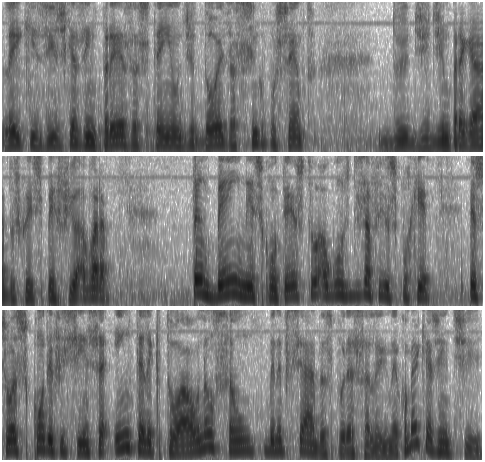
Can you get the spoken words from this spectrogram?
lei que exige que as empresas tenham de 2 a 5% do, de, de empregados com esse perfil. Agora, também nesse contexto, alguns desafios, porque pessoas com deficiência intelectual não são beneficiadas por essa lei, né? Como é que a gente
